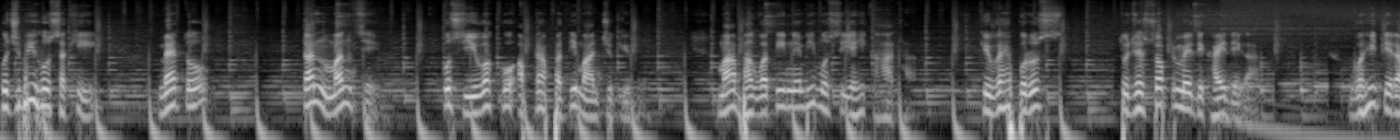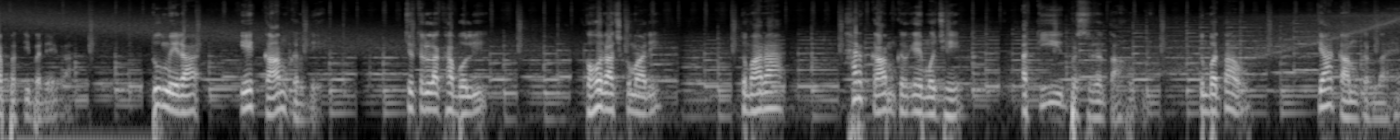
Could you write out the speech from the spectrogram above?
कुछ भी हो सकी, मैं तो तन मन से उस युवक को अपना पति मान चुकी हूँ। माँ भगवती ने भी मुझसे यही कहा था कि वह पुरुष तुझे स्वप्न में दिखाई देगा, वही तेरा पति बनेगा। तू मेरा एक काम कर दे। चित्रलेखा बोली, कहो राजकुमारी, तुम्हारा हर काम करके मुझे अति प्रसन्नता होगी। तुम बताओ, क्या काम करना है?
